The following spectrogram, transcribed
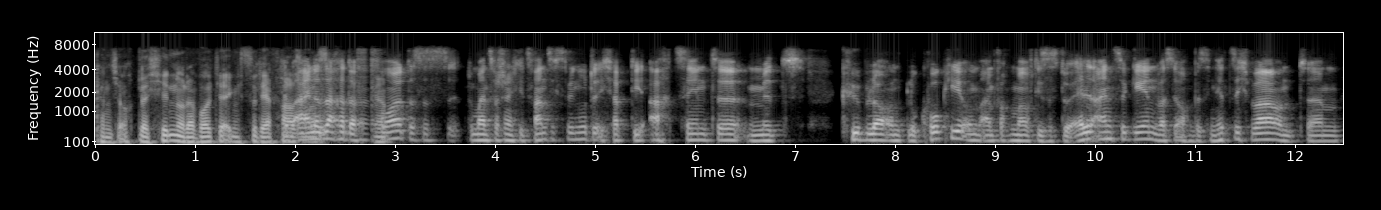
kann ich auch gleich hin oder wollt ihr eigentlich zu der Ich habe Phase? eine Sache davor, das ist, du meinst wahrscheinlich die 20. Minute, ich habe die 18. mit Kübler und Lukoki, um einfach mal auf dieses Duell einzugehen, was ja auch ein bisschen hitzig war und ähm,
